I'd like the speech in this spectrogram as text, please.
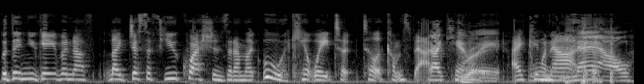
but then you gave enough like just a few questions that I'm like ooh I can't wait to, till it comes back. I can't Right. wait. I it cannot. now.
